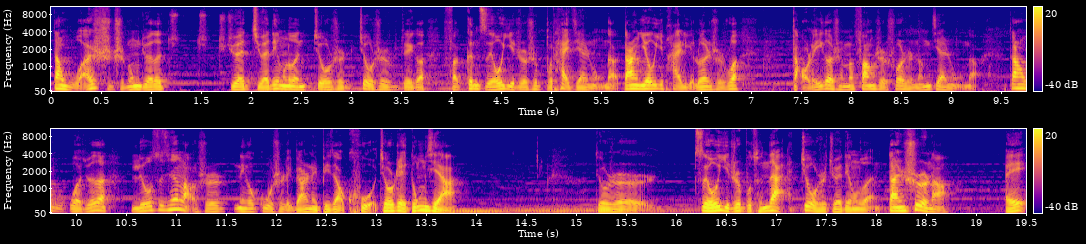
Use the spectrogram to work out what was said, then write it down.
但我是始终觉得决决定论就是就是这个反跟自由意志是不太兼容的。当然也有一派理论是说找了一个什么方式，说是能兼容的。但是，我觉得刘慈欣老师那个故事里边那比较酷，就是这东西啊，就是自由意志不存在，就是决定论。但是呢，哎，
